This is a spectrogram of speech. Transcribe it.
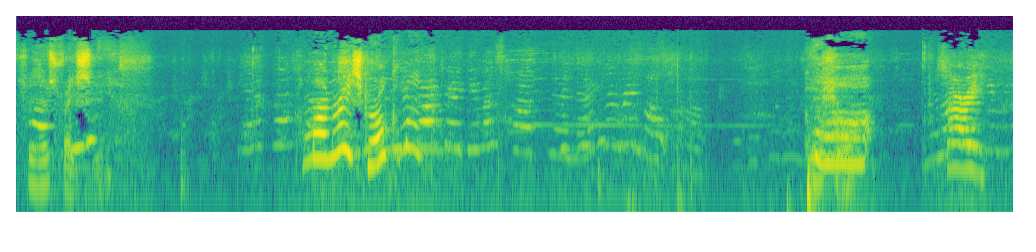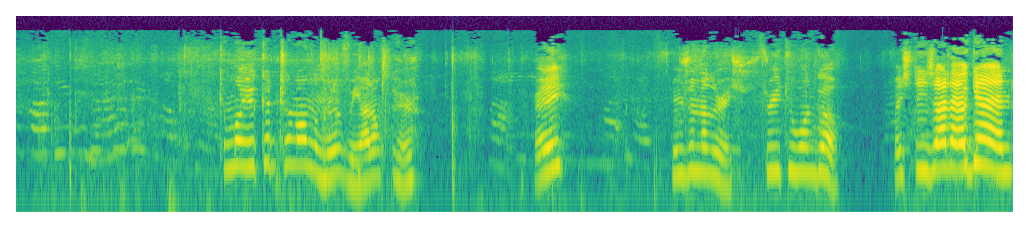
See, there's Feisty. Come on, race, girl. Come on. Come on. Sorry. Come on, you can turn on the movie. I don't care. Ready? Here's another race. Three, two, one, go. Feisty's at it again.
